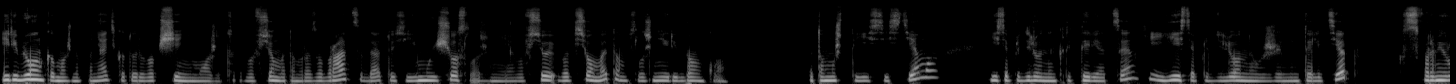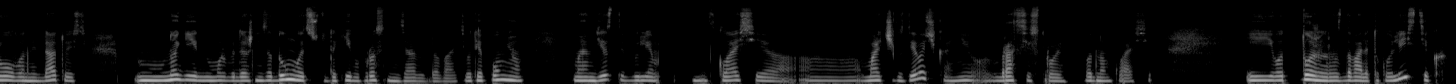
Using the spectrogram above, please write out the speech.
и ребенка можно понять, который вообще не может во всем этом разобраться, да, то есть ему еще сложнее. Во, все, во всем этом сложнее ребенку. Потому что есть система, есть определенные критерии оценки, есть определенный уже менталитет сформированный, да, то есть многие, может быть, даже не задумываются, что такие вопросы нельзя задавать. Вот я помню, в моем детстве были в классе а, мальчик с девочкой, они брат с сестрой в одном классе. И вот тоже раздавали такой листик,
